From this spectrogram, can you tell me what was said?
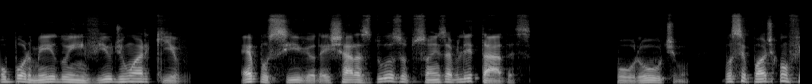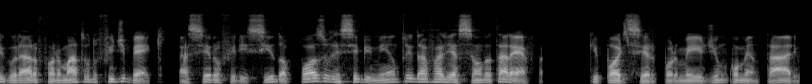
ou por meio do envio de um arquivo. É possível deixar as duas opções habilitadas. Por último, você pode configurar o formato do feedback a ser oferecido após o recebimento e da avaliação da tarefa, que pode ser por meio de um comentário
